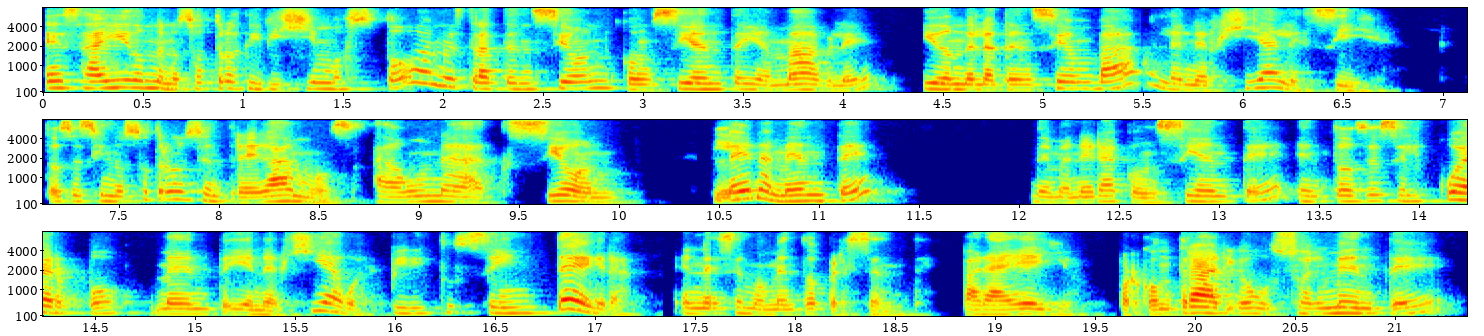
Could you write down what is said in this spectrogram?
es ahí donde nosotros dirigimos toda nuestra atención consciente y amable y donde la atención va, la energía le sigue. Entonces, si nosotros nos entregamos a una acción plenamente, de manera consciente, entonces el cuerpo, mente y energía o espíritu se integra en ese momento presente. Para ello, por contrario, usualmente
